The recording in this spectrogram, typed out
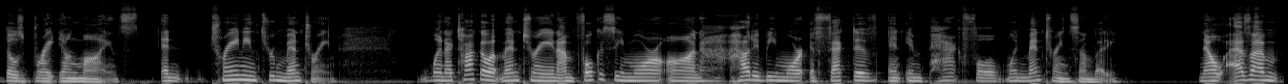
those bright young minds and training through mentoring. When I talk about mentoring, I'm focusing more on how to be more effective and impactful when mentoring somebody. Now, as I'm,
